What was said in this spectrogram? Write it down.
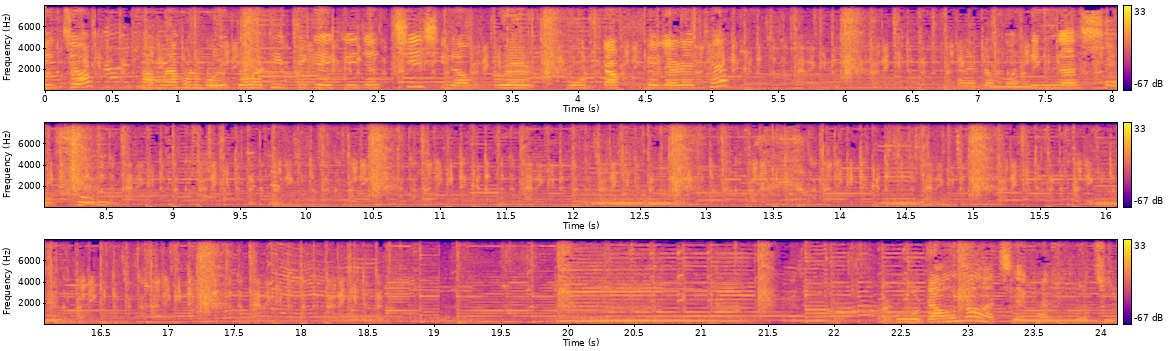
এই যে, আমরা এখন বৈদ্যঘাটির দিকে এগিয়ে যাচ্ছি, শ্রীরামপুরের মোড়টা ফেলে রেখে। এখানে একটা মহিন্দ্রা শোরুম গোডাউনও আছে এখানে প্রচুর।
